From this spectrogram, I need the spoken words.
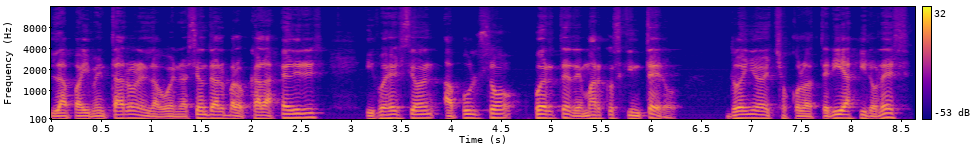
la pavimentaron en la gobernación de Álvaro Cala Hedris y fue gestión a pulso fuerte de Marcos Quintero, dueño de Chocolatería Gironés,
